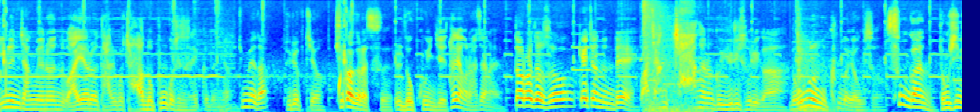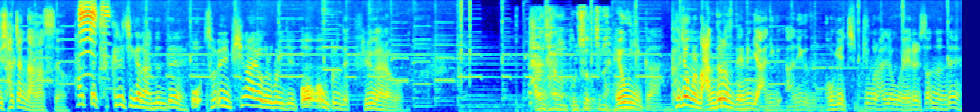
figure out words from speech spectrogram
이는 장면은 와이어를 달고 저 높은 곳에서 했거든요. 10m? 두렵죠. 휴가 그라스를 놓고 이제 촬영을 하잖아요. 떨어져서 깨졌는데 와장창 하는 그 유리 소리가 너무너무 큰 거예요, 여기서. 순간 정신이 살짝 나갔어요. 살짝 스크래치가 났는데, 어, 선배님 피나요? 그러고 이제, 어, 어, 그런데 조용히 하라고. 다른 사람은 볼 수 없지만 배우니까 표정을 만들어서 되는 게 아니, 아니거든. 거기에 집중을 하려고 애를 썼는데,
